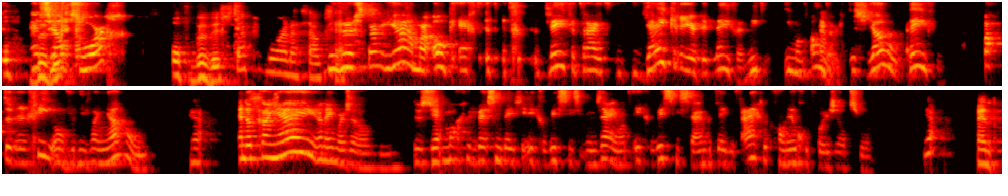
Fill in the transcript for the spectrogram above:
Of, En zelfzorg, of bewuster te worden, zou ik zeggen. bewuster, ja, maar ook echt, het, het, het leven draait, jij creëert dit leven, niet iemand anders. Het is jouw leven. Pak de regie over die van jou. Ja. En dat kan jij alleen maar zelf doen. Dus Ja. mag je best een beetje egoïstisch in zijn. Want egoïstisch zijn betekent eigenlijk gewoon heel goed voor jezelf zorgen. En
